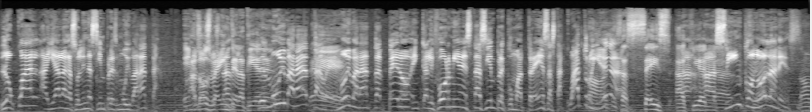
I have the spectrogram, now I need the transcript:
Lo cual, allá la gasolina siempre es muy barata. En A esos 2.20 estados. la tiene. Muy barata, Sí. güey, muy barata. Pero en California está siempre como a 3, hasta 4 No, llega. es a 6 aquí. a, allá. 5 dólares. No,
